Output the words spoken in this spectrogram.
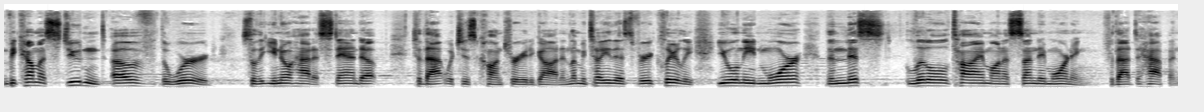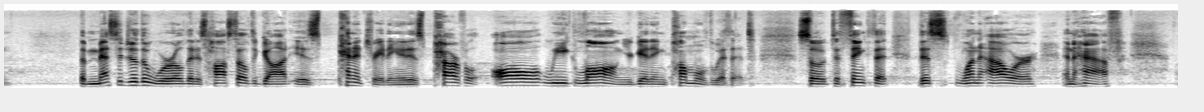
Become a student of the word so that you know how to stand up to that which is contrary to God. And let me tell you this very clearly you will need more than this little time on a Sunday morning for that to happen. The message of the world that is hostile to God is penetrating. It is powerful all week long. You're getting pummeled with it. So to think that this one hour and a half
